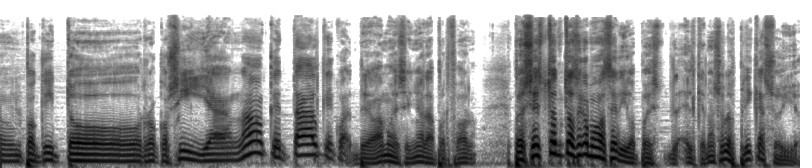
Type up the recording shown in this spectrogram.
un poquito rocosilla, no, ¿qué tal? ¿Qué cual? Pero vamos, señora, por favor. Pues esto entonces, ¿cómo va a ser? Digo, pues el que no se lo explica soy yo.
